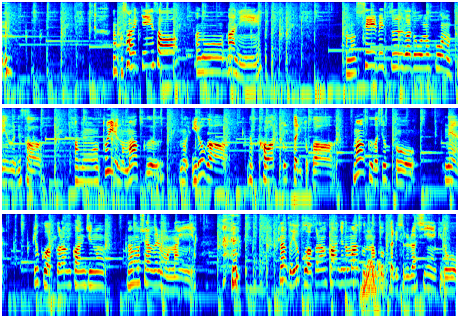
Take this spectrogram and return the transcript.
なんか最近さ、あの何？あの、性別がどうのこうのっていうのでさ、あのトイレのマークの色がなんか変わっとったりとか、マークがちょっと、ね、よくわからん感じの、何も調べるもんないんや。なんかよくわからん感じのマークになっとったりするらしいんやけど、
